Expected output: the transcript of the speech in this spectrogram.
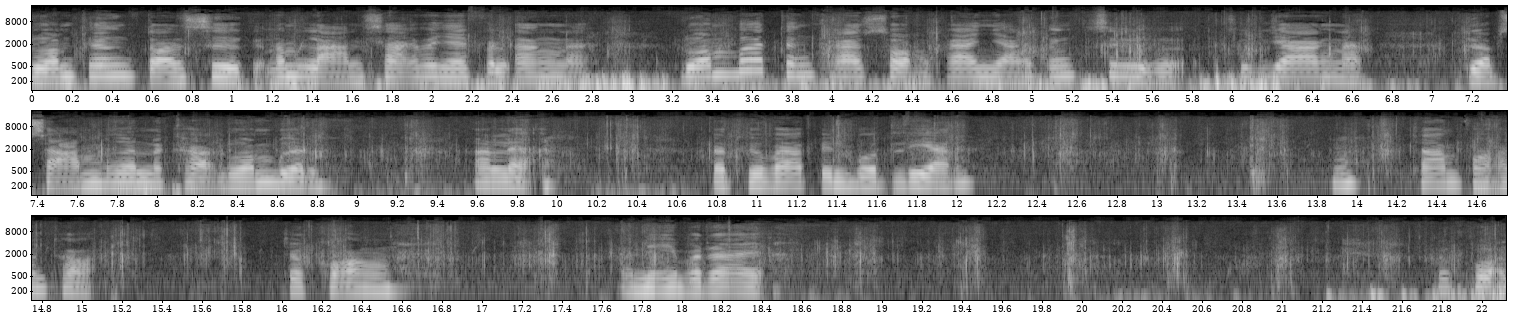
รวมถึงตอนซื้อน้ำหลานสายพญายฝรั่งนะ รวมเบิดทั้งค่าสอมค่าหยังทั้งซื้อทุกอย่างนะเกือบสามหมื่นนะคะรวมเบิดนั่นแหละ ก็ถือว่าเป็นบทเรียนตามผอนเถอะเจ้าของ อันนี้ไม่ได้ ทุกคน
